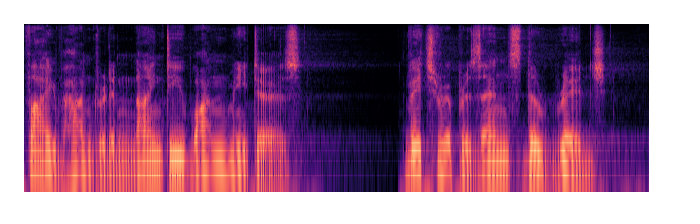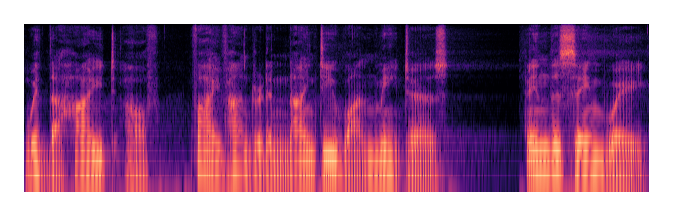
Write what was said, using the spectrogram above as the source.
591 meters, which represents the ridge with the height of 591 meters. In the same way,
